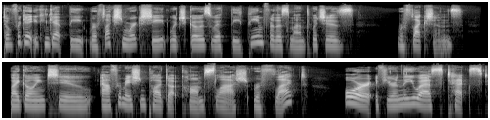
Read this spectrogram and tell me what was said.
Don't forget you can get the reflection worksheet, which goes with the theme for this month, which is reflections, by going to affirmationpod.com slash reflect. Or if you're in the US, text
